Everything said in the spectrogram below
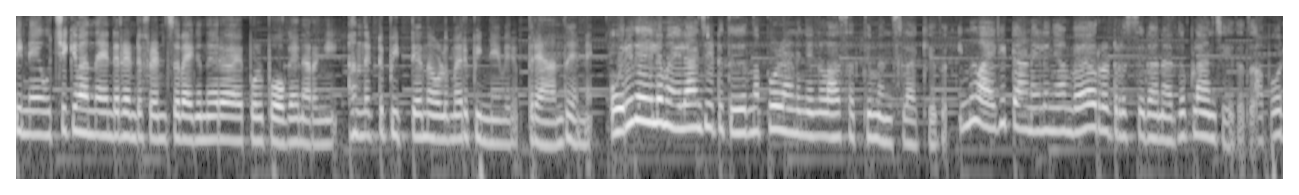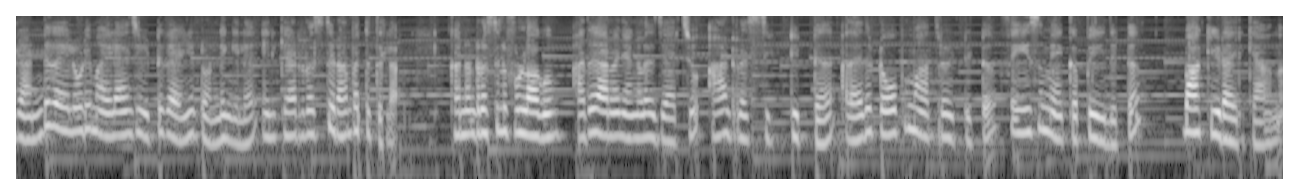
പിന്നെ ഉച്ചയ്ക്ക് വന്ന എന്റെ രണ്ട് ഫ്രണ്ട്സ് വൈകുന്നേരം ആയപ്പോൾ പോകാൻ ഇറങ്ങി. എന്നിട്ട് പിറ്റേന്ന് അവളുമാർ പിന്നെയും വരും. പ്രാന്ത് തന്നെ. ഒരു കയ്യിൽ മൈലാഞ്ചി ഇട്ട് തീർന്നപ്പോഴാണ് ഞങ്ങൾ ആ സത്യം മനസ്സിലാക്കിയത്. ഇന്ന് വൈകിട്ടാണെങ്കിലും ഞാൻ വേറൊരു ഡ്രസ്സ് ഇടാനായിരുന്നു പ്ലാൻ ചെയ്തത്. അപ്പോൾ രണ്ട് കയ്യിലൂടെ മൈലാഞ്ചി ഇട്ട് കഴിഞ്ഞിട്ടുണ്ടെങ്കിൽ എനിക്ക് ആ ഡ്രസ്സ് ഇടാൻ പറ്റത്തില്ല. കാരണം ഡ്രസ്സിൽ ഫുള്ളാകും അത് കാരണം ഞങ്ങൾ വിചാരിച്ചു ആ ഡ്രസ്സ് ഇട്ടിട്ട് അതായത് ടോപ്പ് മാത്രം ഇട്ടിട്ട് ഫേസ് മേക്കപ്പ് ചെയ്തിട്ട് ബാക്കി ഇടാതിരിക്കാമെന്ന്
